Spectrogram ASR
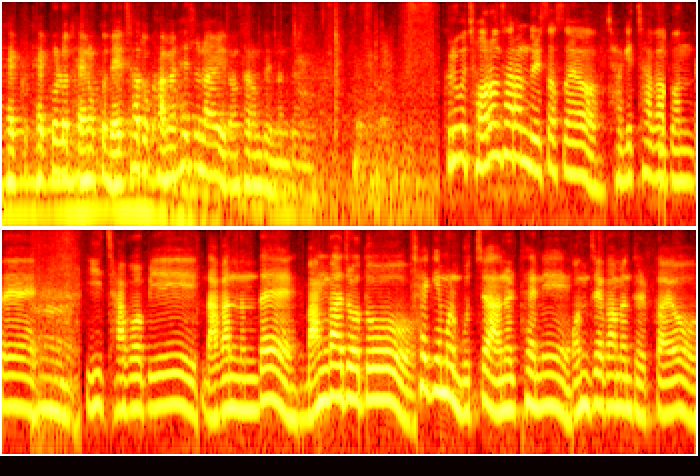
댓글, 댓글로 대놓고 내 차도 가면 해주나요? 이런 사람도 있는데 그리고 저런 사람도 있었어요 자기 차가 이건데 이 작업이 나갔는데 망가져도 책임을 묻지 않을 테니 언제 가면 될까요?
